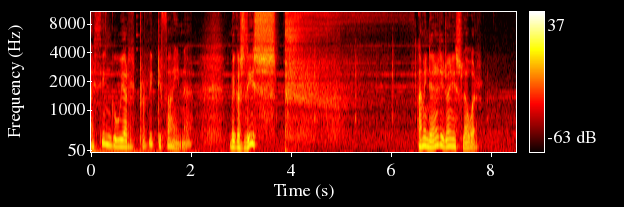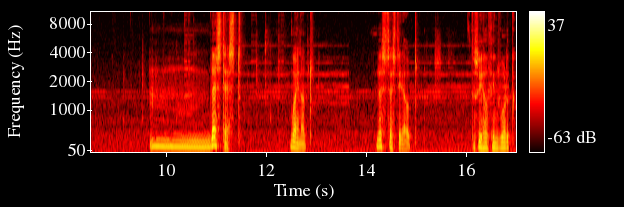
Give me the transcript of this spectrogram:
I think we are pretty fine. Because this... I mean, the energy drain is lower. Mm, let's test. Why not? Let's test it out to see how things work.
